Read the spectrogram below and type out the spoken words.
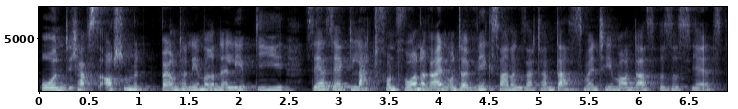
Und ich habe es auch schon mit bei Unternehmerinnen erlebt, die sehr, sehr glatt von vornherein unterwegs waren und gesagt haben, das ist mein Thema und das ist es jetzt.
